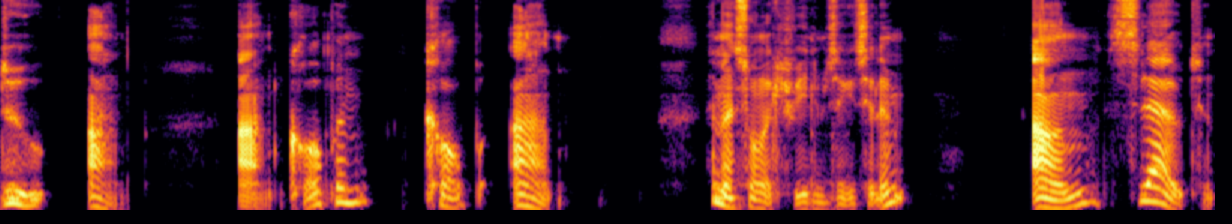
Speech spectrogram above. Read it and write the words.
do an. Ankopen, koop an. Hemen sonraki fiilimize geçelim. Ansluiten.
